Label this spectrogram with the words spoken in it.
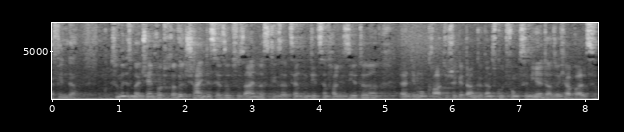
Erfinder. Zumindest bei Chain for Travel scheint es ja so zu sein, dass dieser dezentralisierte äh, demokratische Gedanke ganz gut funktioniert. Also ich habe als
